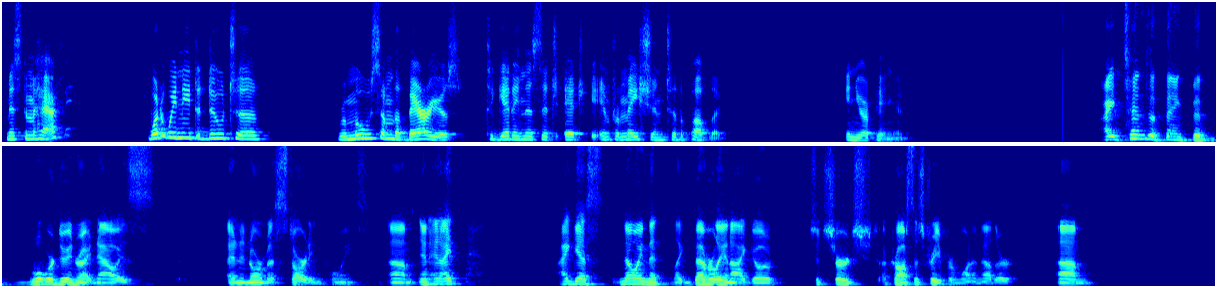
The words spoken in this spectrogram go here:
Mr. Mahaffey, what do we need to do to remove some of the barriers to getting this information to the public, in your opinion? I tend to think that what we're doing right now is an enormous starting point. Um, and, and I, I guess knowing that like Beverly and I go to church across the street from one another, um,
